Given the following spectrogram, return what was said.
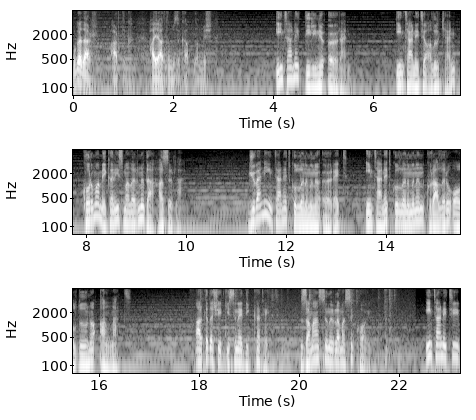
Bu kadar artık hayatımızı kaplamış. İnternet dilini öğren. İnterneti alırken koruma mekanizmalarını da hazırla. Güvenli internet kullanımını öğret, internet kullanımının kuralları olduğunu anlat. Arkadaş etkisine dikkat et. Zaman sınırlaması koy. İnterneti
